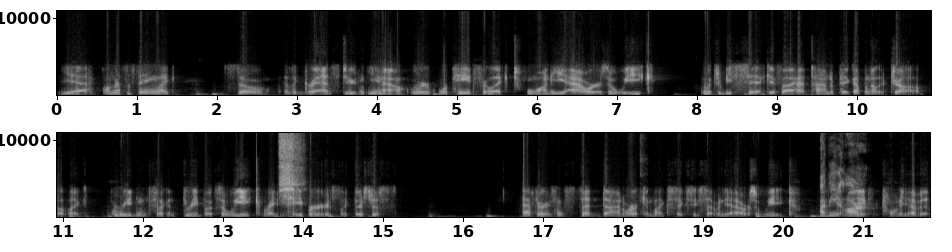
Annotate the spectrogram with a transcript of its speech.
yeah. Well, that's the thing. Like, so as a grad student, you know, we're we're paid for like twenty hours a week, which would be sick if I had time to pick up another job. But like, I'm reading fucking three books a week, writing papers. Like, there's just after everything's said and done, working like 60, 70 hours a week, I mean, are paid for twenty of it.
